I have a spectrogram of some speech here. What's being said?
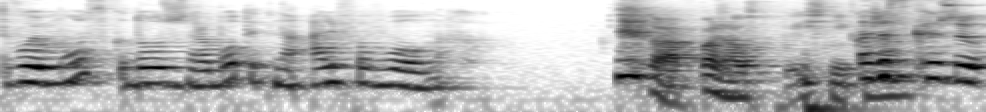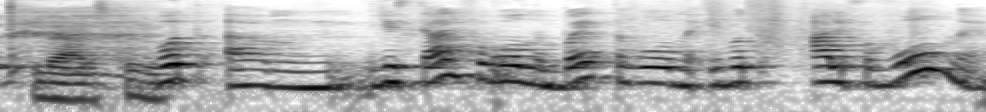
твой мозг должен работать на альфа-волнах. Так, пожалуйста, поясни. Расскажу. Да, расскажи. Вот эм, есть альфа-волны, бета-волны, и вот альфа-волны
